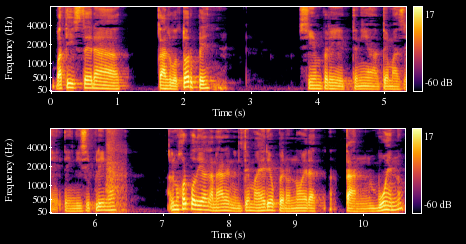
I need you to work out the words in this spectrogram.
Batista era algo torpe, siempre tenía temas de, indisciplina. A lo mejor podía ganar en el tema aéreo, pero no era tan bueno.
